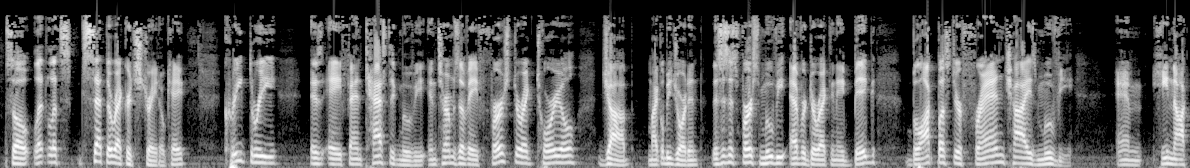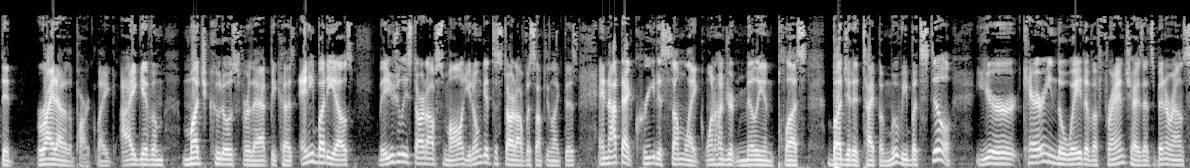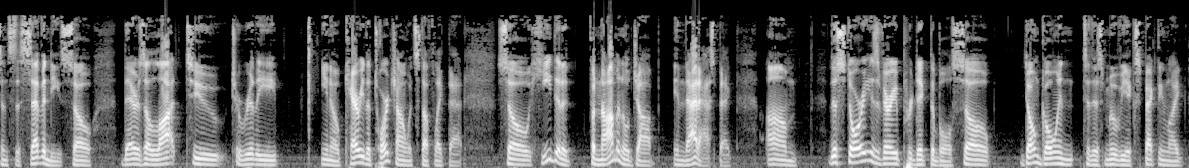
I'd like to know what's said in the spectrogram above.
So let let's set the record straight, okay? Creed three is a fantastic movie in terms of a first directorial job. Michael B. Jordan. This is his first movie ever directing a big blockbuster franchise movie, and he knocked it right out of the park. Like I give him much kudos for that because anybody else, they usually start off small. You don't get to start off with something like this. And not that Creed is some like 100 million plus budgeted type of movie, but still you're carrying the weight of a franchise that's been around since the 70s. So there's a lot to, to really, you know, carry the torch on with stuff like that. So he did a phenomenal job in that aspect. Um, the story is very predictable, so don't go into this movie expecting like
